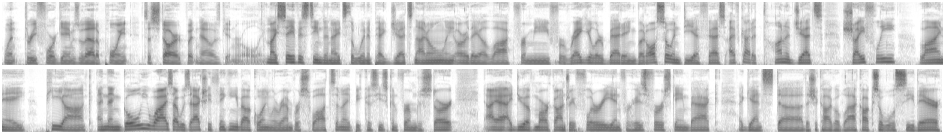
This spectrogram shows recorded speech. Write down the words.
Went three, four games without a point to start, but now is getting rolling. My safest team tonight's the Winnipeg Jets. Not only are they a lock for me for regular betting, but also in DFS. I've got a ton of Jets. Scheifele, Laine, Pionk, and then goalie wise, I was actually thinking about going Laurent Brossoit tonight because he's confirmed to start. I, I do have Marc Andre Fleury in for his first game back against uh, the Chicago Blackhawks, so we'll see there.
